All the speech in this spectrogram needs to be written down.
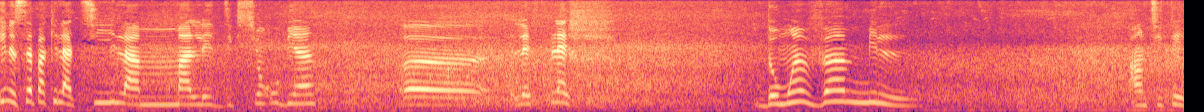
Il ne sait pas qu'il attire la malédiction ou bien euh, les flèches d'au moins 20 000 entités.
